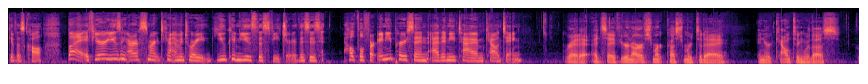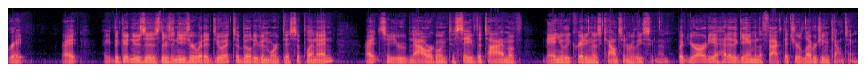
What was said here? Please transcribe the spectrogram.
give us a call. But if you're using RF Smart to count inventory, you can use this feature. This is helpful for any person at any time counting. Right. I'd say if you're an RF Smart customer today and you're counting with us, great right? The good news is there's an easier way to do it to build even more discipline in, right? So you now are going to save the time of manually creating those counts and releasing them. But you're already ahead of the game in the fact that you're leveraging counting.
